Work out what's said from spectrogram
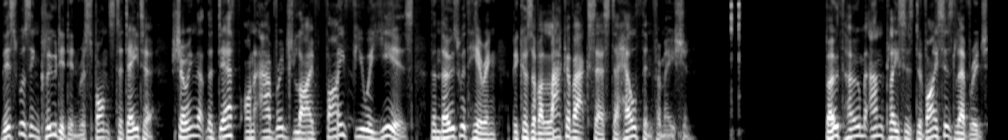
this was included in response to data showing that the deaf on average live five fewer years than those with hearing because of a lack of access to health information. Both home and places devices leverage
